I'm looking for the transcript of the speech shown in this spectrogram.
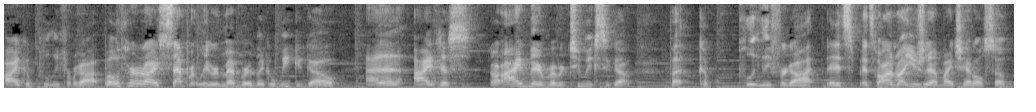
I completely forgot. Both her and I separately remembered like a week ago, and I just, or I remembered two weeks ago, but completely forgot. And it's it's on my usually on my channel, so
